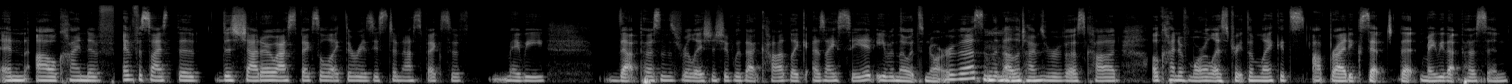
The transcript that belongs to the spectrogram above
and I'll kind of emphasize the the shadow aspects or like the resistant aspects of maybe that person's relationship with that card like as I see it even though it's not reverse. And then other times a reverse card I'll kind of more or less treat them like it's upright except that maybe that person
